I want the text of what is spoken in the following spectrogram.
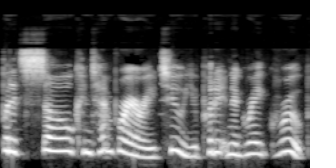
but it's so contemporary too. You put it in a great group.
